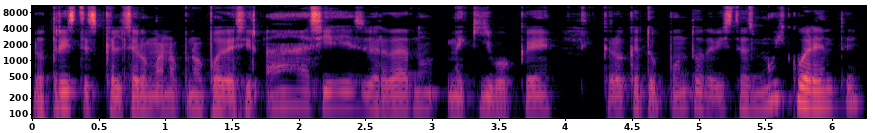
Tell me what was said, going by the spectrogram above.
Lo triste es que el ser humano no puede decir, ah, sí, es verdad, no, me equivoqué. Creo que tu punto de vista es muy coherente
